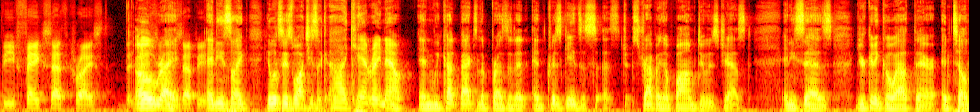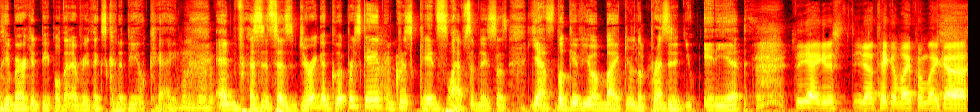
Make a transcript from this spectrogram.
the fake Seth Christ. Oh right, Giuseppe. and he's like, he looks at his watch. He's like, oh, I can't right now. And we cut back to the president, and Chris Gaines is uh, strapping a bomb to his chest, and he says, "You're gonna go out there and tell the American people that everything's gonna be okay." and the president says, "During a Clippers game," and Chris Gaines slaps him, and he says, "Yes, they'll give you a mic. You're the president, you idiot." yeah, you can just you know take a mic from like a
